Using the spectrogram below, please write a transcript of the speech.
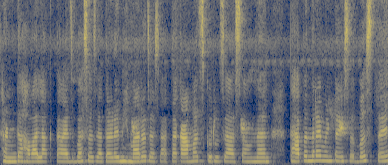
थंड हवा लागता आज बसच आता निमारच असा आता कामच करूचा असा म्हणून दहा पंधरा मिनटं असं बसतंय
